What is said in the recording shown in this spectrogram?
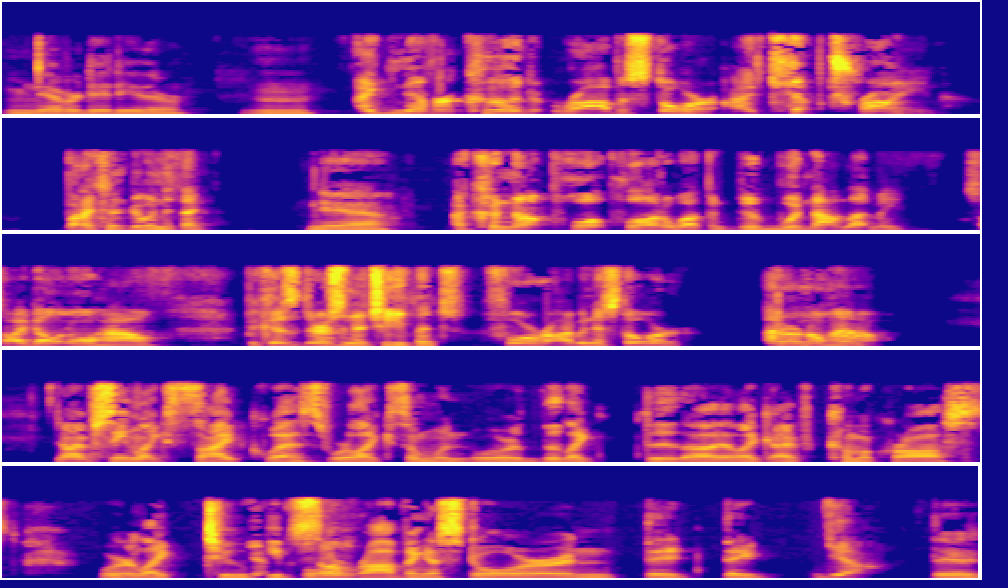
Never did either. Mm, I never could rob a store. I kept trying, but I couldn't do anything. yeah. I could not pull pull out a weapon. It would not let me. So I don't know how. Because there's an achievement for robbing a store. I don't know how. Now, I've seen like side quests where like someone or the like the uh, like I've come across where like two Yeah, people so- are robbing a store and they they Yeah. they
